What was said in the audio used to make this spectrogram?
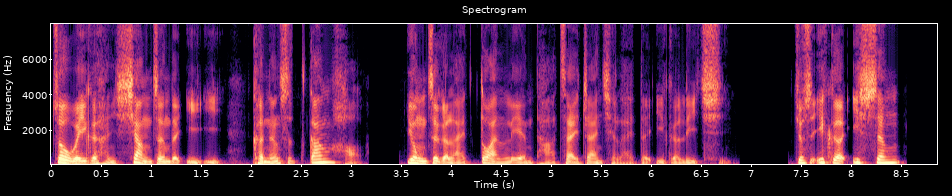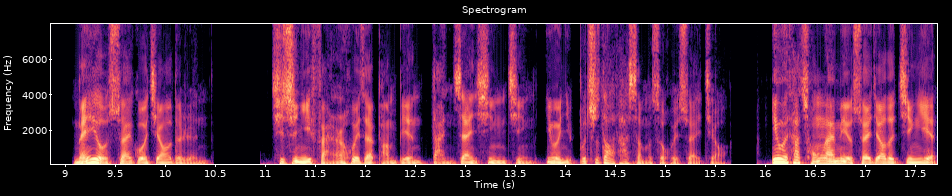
作为一个很象征的意义，可能是刚好用这个来锻炼他再站起来的一个利器。就是一个一生没有摔过跤的人，其实你反而会在旁边胆战心惊，因为你不知道他什么时候会摔跤，因为他从来没有摔跤的经验，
